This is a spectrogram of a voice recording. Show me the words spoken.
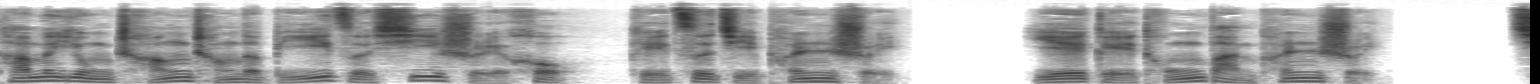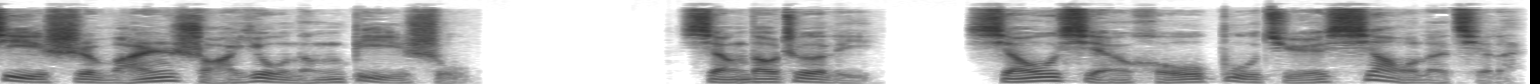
它们用长长的鼻子吸水后给自己喷水，也给同伴喷水，既是玩耍又能避暑。想到这里，小显猴不觉笑了起来。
